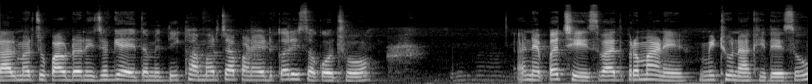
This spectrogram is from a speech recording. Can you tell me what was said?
લાલ મરચું પાવડરની જગ્યાએ તમે તીખા મરચાં પણ એડ કરી શકો છો. અને પછી સ્વાદ પ્રમાણે મીઠું નાખી દેશું.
